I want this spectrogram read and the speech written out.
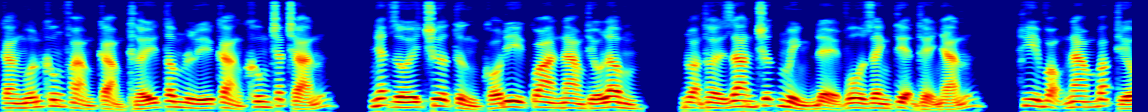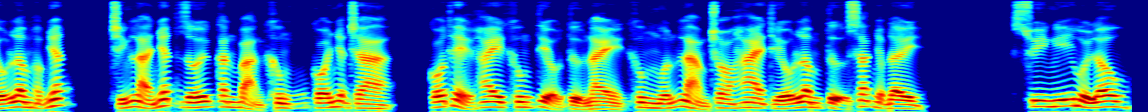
Càng muốn không phàm cảm thấy tâm lý càng không chắc chắn, nhất giới chưa từng có đi qua Nam Thiếu Lâm, đoạn thời gian trước mình để vô danh tiện thể nhắn, hy vọng Nam Bắc Thiếu Lâm hợp nhất, chính là nhất giới căn bản không có nhận tra, có thể hay không tiểu tử này không muốn làm cho hai Thiếu Lâm tự sát nhập đây. Suy nghĩ hồi lâu,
